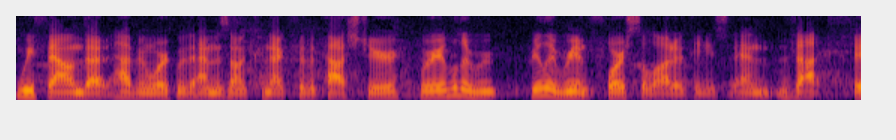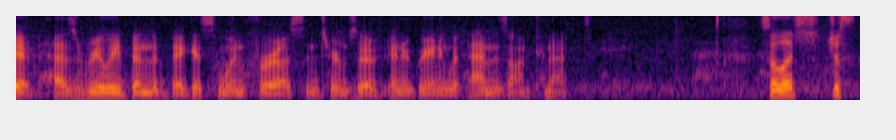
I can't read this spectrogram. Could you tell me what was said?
we found that having worked with Amazon Connect for the past year, we were able to re really reinforce a lot of these. And that fit has really been the biggest win for us in terms of integrating with Amazon Connect. So let's just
